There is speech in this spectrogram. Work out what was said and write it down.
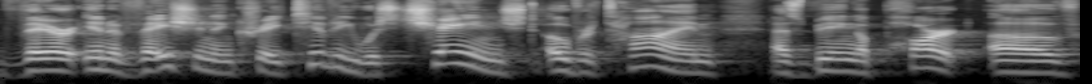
their innovation and creativity was changed over time as being a part of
